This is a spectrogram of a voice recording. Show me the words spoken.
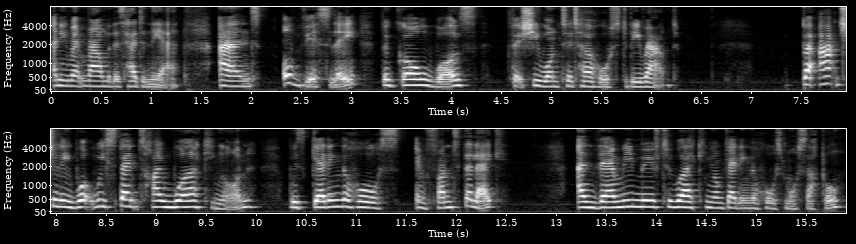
and he went round with his head in the air. And obviously, the goal was that she wanted her horse to be round. But actually, what we spent time working on was getting the horse in front of the leg, and then we moved to working on getting the horse more supple,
